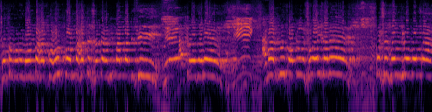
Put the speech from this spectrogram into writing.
ছোট বড় লম্বা হাত, বহুত লম্বা হাতের সাথে আমি পাল্লা দিছি। আপনারা জানেন আমার রূপ আপনারা সবাই জানেন। প্রশাসনরা বললাম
